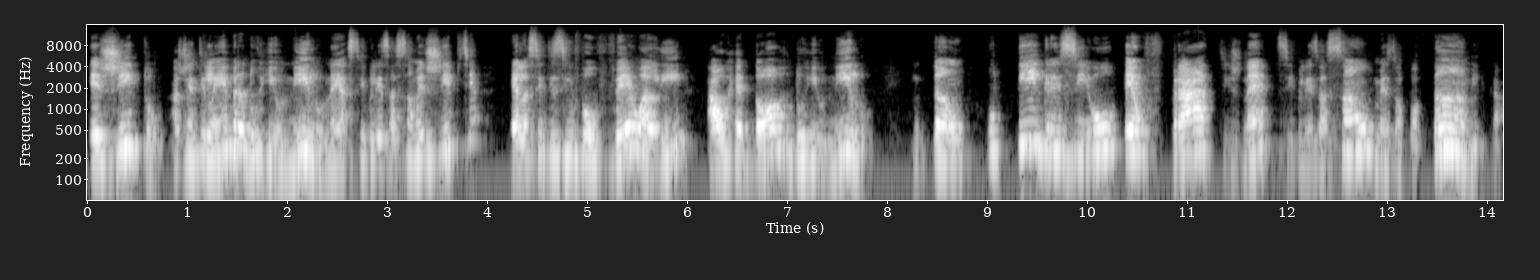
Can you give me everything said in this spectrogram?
Egito, a gente lembra do rio Nilo, né? A civilização egípcia, ela se desenvolveu ali ao redor do rio Nilo. Então, o Tigres e o Eufrates, né? Civilização mesopotâmica.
